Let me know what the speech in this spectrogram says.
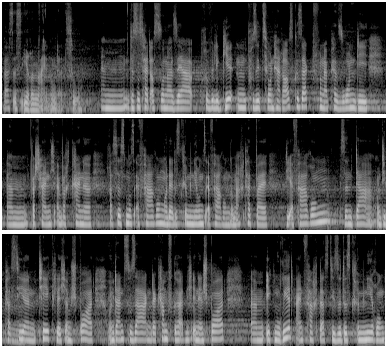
Was ist Ihre Meinung dazu? Ähm, das ist halt aus so einer sehr privilegierten Position herausgesagt von einer Person, die ähm, wahrscheinlich einfach keine Rassismuserfahrung oder Diskriminierungserfahrung gemacht hat, weil die Erfahrungen sind da und die passieren mhm. täglich im Sport. Und dann zu sagen, der Kampf gehört nicht in den Sport, ähm, ignoriert einfach, dass diese Diskriminierung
